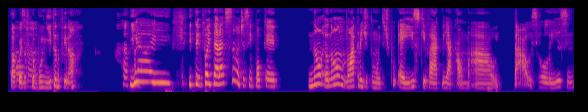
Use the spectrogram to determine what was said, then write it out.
Então a uhum. coisa fica bonita no final e aí. E te, foi interessante, assim, porque não, eu não, não acredito muito, tipo, é isso que vai lhe acalmar e tal, esse rolê, assim.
